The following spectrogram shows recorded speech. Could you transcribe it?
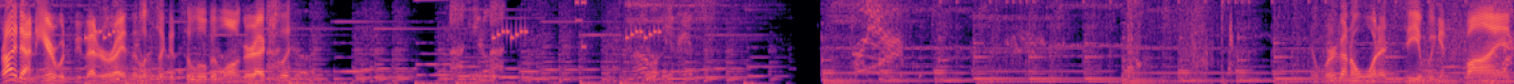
Probably down here would be better, right? That looks like it's a little bit longer, actually. And we're gonna want to see if we can find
